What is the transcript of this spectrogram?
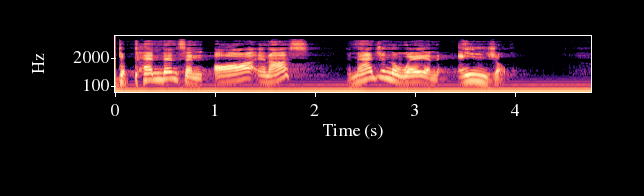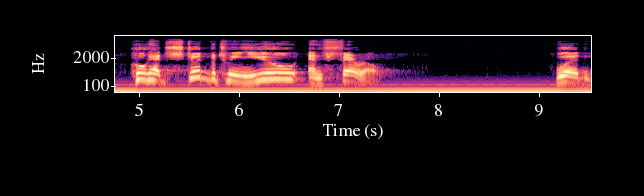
dependence and awe in us, imagine the way an angel who had stood between you and Pharaoh would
